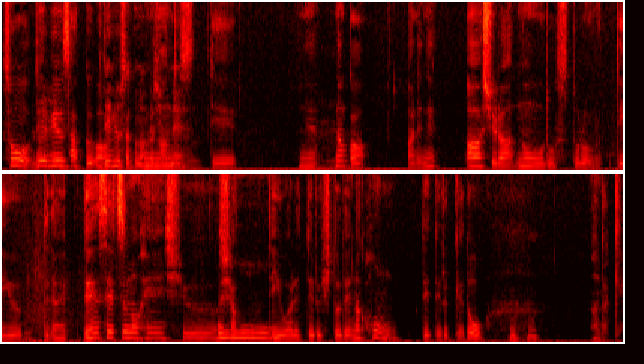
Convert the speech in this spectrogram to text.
そうデビュー作がデビュー作なんこですよね。でねなんかあれね。アーシュラ・ノードストロムっていうで伝説の編集者って言われてる人でなんか本出てるけどうんうん。なんだっけ？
